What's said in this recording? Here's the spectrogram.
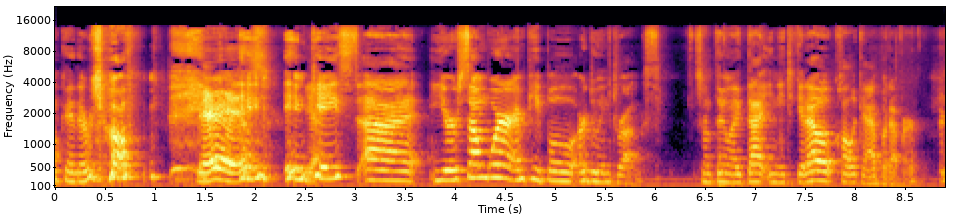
okay, there we go. There it is. in, in Yeah. case uh, you're somewhere and people are doing drugs, something like that, you need to get out, call a cab, whatever.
